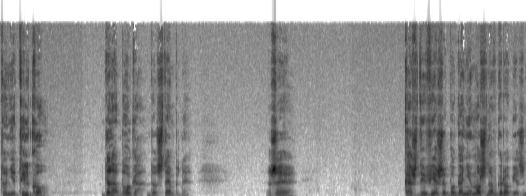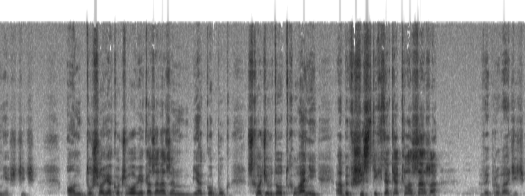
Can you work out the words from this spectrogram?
to nie tylko dla Boga dostępne, że każdy wie, że Boga nie można w grobie zmieścić. On duszą jako człowiek, a zarazem jako Bóg schodził do otchłani, aby wszystkich, tak jak Lazarza, wyprowadzić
